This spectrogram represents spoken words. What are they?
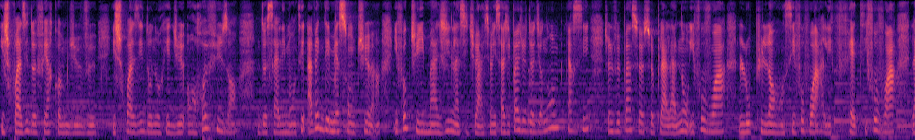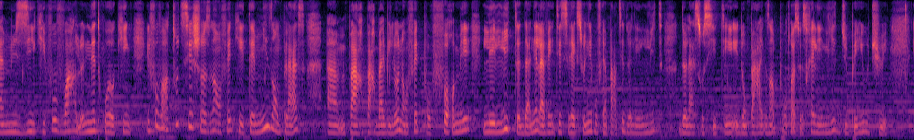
Il choisit de faire comme Dieu veut. Il choisit d'honorer Dieu en refusant de s'alimenter avec des mets somptueux. Hein. Il faut que tu imagines la situation. Il ne s'agit pas juste de dire non, merci, je ne veux pas ce, ce plat-là. Non, il faut voir l'opulence, il faut voir les fêtes, il faut voir la musique, il faut voir le networking. Il faut voir toutes ces choses-là, en fait, qui étaient mises en place euh, par, par Babylone, en fait, pour former l'élite. Daniel avait été sélectionné pour faire partie de l'élite de la société. Et donc, par exemple, pour toi, ce serait l'élite du pays où tu es.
